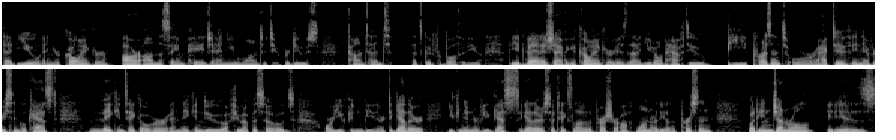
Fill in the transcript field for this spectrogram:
that you and your co anchor are on the same page and you want to produce content that's good for both of you. The advantage to having a co anchor is that you don't have to be present or active in every single cast. They can take over and they can do a few episodes, or you can be there together. You can interview guests together, so it takes a lot of the pressure off one or the other person. But in general, it is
